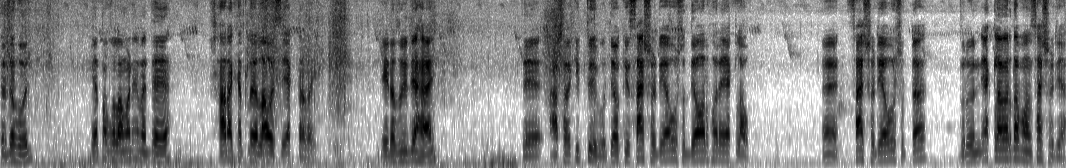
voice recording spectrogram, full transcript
তো দেখুন এত গোলামারির মধ্যে সারা ক্ষেত্রে লাউ হয়েছে একটা ভাই। এটা যদি দেখায় তে আসার কিত্তু হইব। তেও কি চারশো টাকা ওষুধ দেওয়ার পরে এক লাউ। হ্যাঁ চারশো টাকা ওষুধটা ধরুন, এক লাউয়ের দাম হন চারশো টাকা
